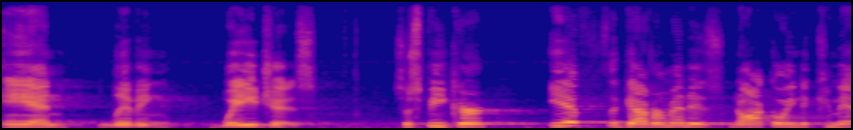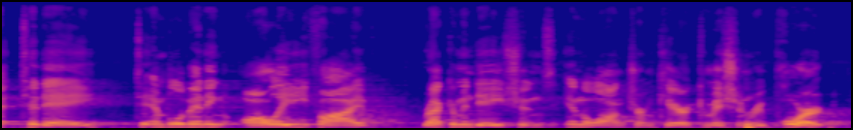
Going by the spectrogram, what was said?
and living wages. So, Speaker, if the government is not going to commit today to implementing all 85 recommendations in the Long-Term Care Commission report,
